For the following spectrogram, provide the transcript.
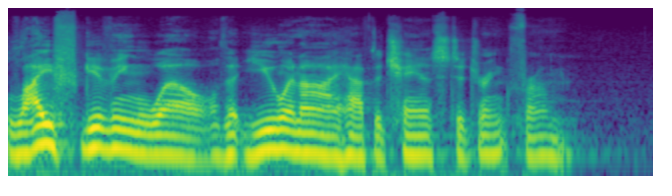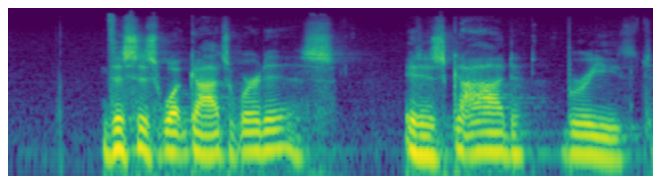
life giving well that you and I have the chance to drink from. This is what God's word is it is God breathed.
